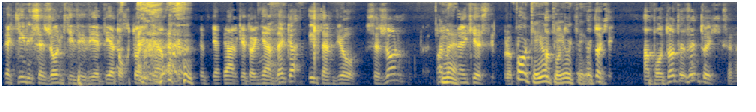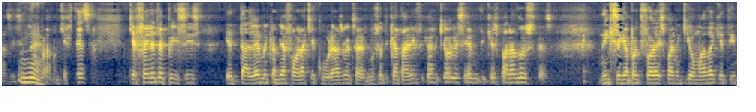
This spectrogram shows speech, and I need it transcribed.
Εκείνη η σεζόν και η διετία το 8-9 και το 9-10 ήταν δύο σεζόν Παναθηναϊκές στην Ευρώπη. Ναι. Okay, okay, Από τότε οκ, δεν οκ. το έχει- Από τότε δεν το έχει ξαναζήσει Ναι. αυτό το πράγμα. Και, χτες, και φαίνεται επίσης, γιατί τα λέμε καμιά φορά και κουράζουμε τους αριθμούς, ότι καταρρίφθηκαν και όλες οι αρνητικές παραδόσεις τη. Νίκησε για πρώτη φορά η Ισπανική ομάδα και την,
